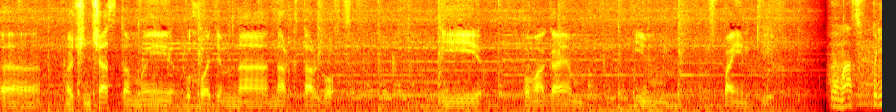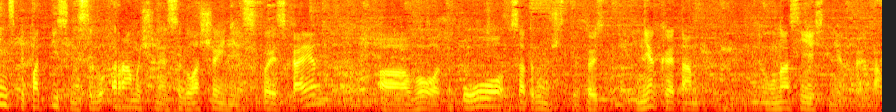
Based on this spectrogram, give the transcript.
Э, очень часто мы выходим на наркоторговцев и помогаем им в поимке их. У нас, в принципе, подписано согла- рамочное соглашение с ФСХН э, вот, о сотрудничестве. То есть некое там, у нас есть некое там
